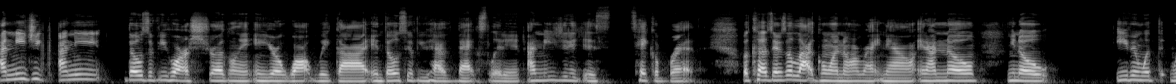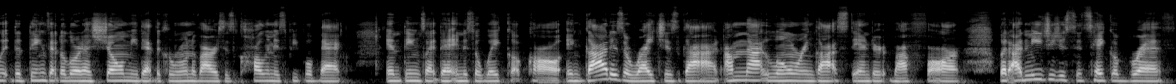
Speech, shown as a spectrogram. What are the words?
I need you I need those of you who are struggling in your walk with God and those of you have backslidden I need you to just take a breath because there's a lot going on right now. And I know you know even with with the things that the Lord has shown me that the coronavirus is calling his people back and things like that and it's a wake up call and God is a righteous God. I'm not lowering God's standard by far, but I need you just to take a breath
